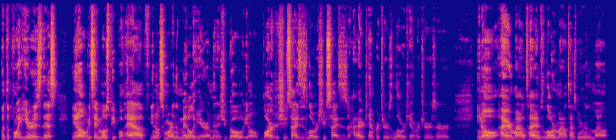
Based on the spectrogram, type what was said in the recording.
but the point here is this. You know, we'd say most people have, you know, somewhere in the middle here, and then as you go, you know, larger shoe sizes, lower shoe sizes, or higher temperatures, lower temperatures, or you know, higher mile times, lower mile times when you run the mile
